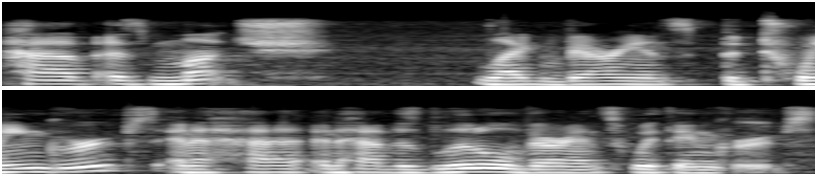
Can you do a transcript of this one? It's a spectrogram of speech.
have as much like variance between groups and, ha and have as little variance within groups.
